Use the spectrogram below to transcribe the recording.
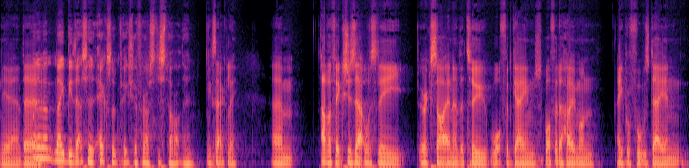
yeah, Well, maybe that's an excellent fixture for us to start then. Exactly. Um, other fixtures that obviously are exciting are the two Watford games. Watford at home on April Fool's Day, and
